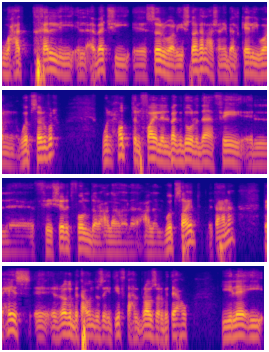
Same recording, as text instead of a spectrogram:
وهتخلي الأباتشي سيرفر يشتغل عشان يبقى الكالي 1 ويب سيرفر ونحط الفايل الباك دور ده في في شيرد فولدر على على الويب سايت بتاعنا بحيث الراجل بتاع ويندوز 8 يفتح البراوزر بتاعه يلاقي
